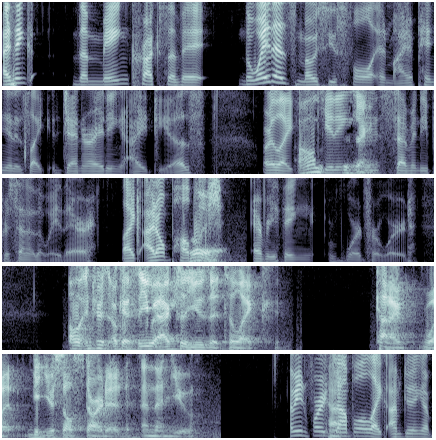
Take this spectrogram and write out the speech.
I think the main crux of it, the way that's most useful, in my opinion, is like generating ideas, or like Oh, getting you seventy percent of the way there. Like, I don't publish Oh. everything word for word. Oh, interesting. Okay, so you actually use it to like, kind of what get yourself started, and then you. I mean, for example, like I'm doing a,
